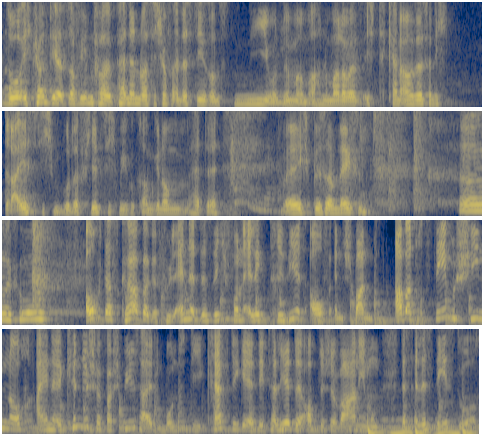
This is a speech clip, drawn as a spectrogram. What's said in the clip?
so, ich könnte jetzt auf jeden Fall pennen, was ich auf LSD sonst nie und nimmer mache. Normalerweise, ich, keine Ahnung, selbst wenn ich 30 oder 40 Mikrogramm genommen hätte, wäre ich bis am nächsten. Äh, guck mal. Auch das Körpergefühl änderte sich von elektrisiert auf entspannt. Aber trotzdem schien noch eine kindische Verspieltheit und die kräftige, detaillierte optische Wahrnehmung des LSDs durch.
